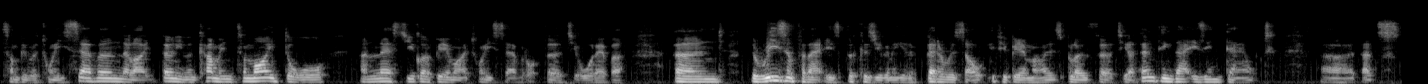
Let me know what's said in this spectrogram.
some people are 27. They're like, don't even come into my door unless you've got a BMI 27 or 30 or whatever. And the reason for that is because you're going to get a better result if your BMI is below 30. I don't think that is in doubt. Uh, that's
